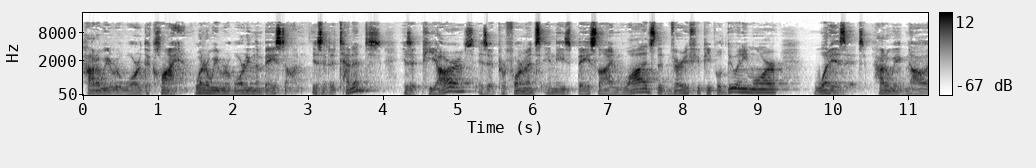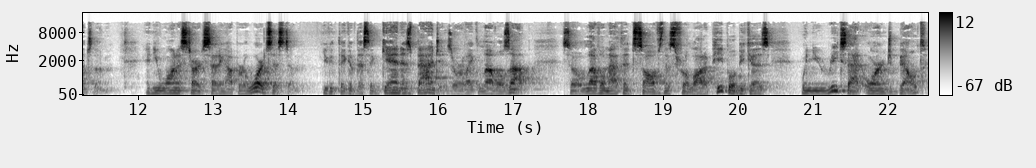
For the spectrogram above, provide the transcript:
how do we reward the client? What are we rewarding them based on? Is it attendance? Is it PRs? Is it performance in these baseline WODs that very few people do anymore? What is it? How do we acknowledge them? And you want to start setting up a reward system. You can think of this again as badges or like levels up. So level method solves this for a lot of people because when you reach that orange belt,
